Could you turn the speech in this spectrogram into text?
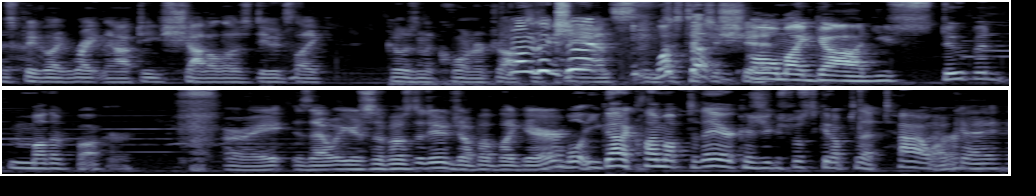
I just figure like right now after he shot all those dudes, like goes in the corner, drops Gotta a his shit. pants, and What just takes the? a shit. Oh my god, you stupid motherfucker! All right, is that what you're supposed to do? Jump up like air? Well, you gotta climb up to there because you're supposed to get up to that tower. Okay.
